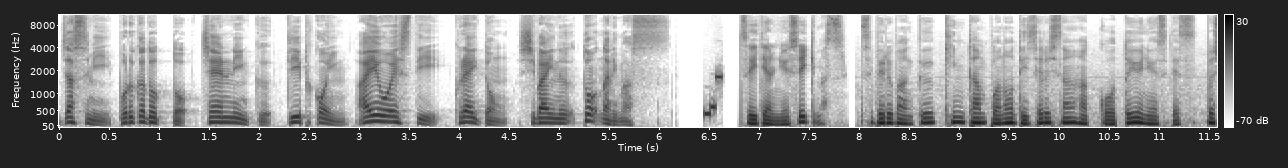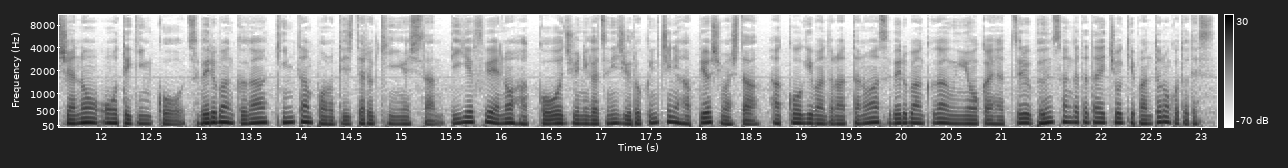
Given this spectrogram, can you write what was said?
ジャスミー、ポルカドット、チェーンリンク、ディープコイン、IOST、クレイトン、シバイヌとなります。続いてのニュースいきます。スベルバンク金担保のデジタル資産発行というニュースです。ロシアの大手銀行スベルバンクが金担保のデジタル金融資産 DFA の発行を12月26日に発表しました。発行基盤となったのはスベルバンクが運用開発する分散型台帳基盤とのことです。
